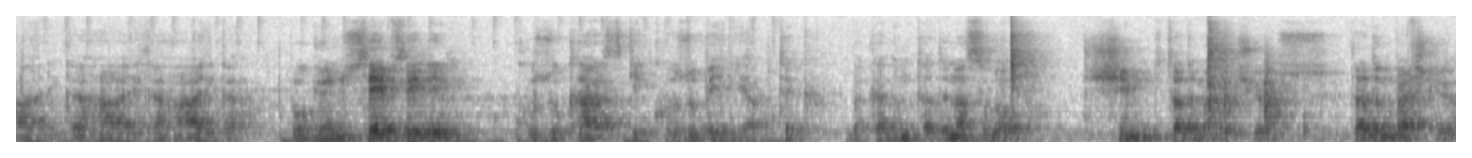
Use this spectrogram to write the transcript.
harika. Harika, harika. Bugün sebzeli kuzu karski, kuzu beli yaptık. Bakalım tadı nasıl oldu? Şimdi tadıma geçiyoruz. Tadım başlıyor.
